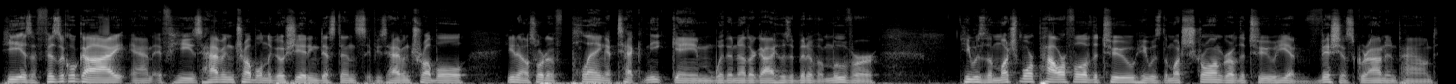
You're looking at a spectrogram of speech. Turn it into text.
He is a physical guy, and if he's having trouble negotiating distance, if he's having trouble, you know, sort of playing a technique game with another guy who's a bit of a mover, he was the much more powerful of the two. He was the much stronger of the two. He had vicious ground and pound.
